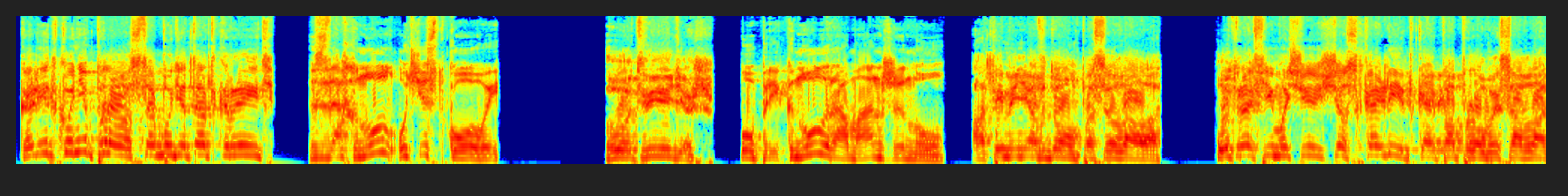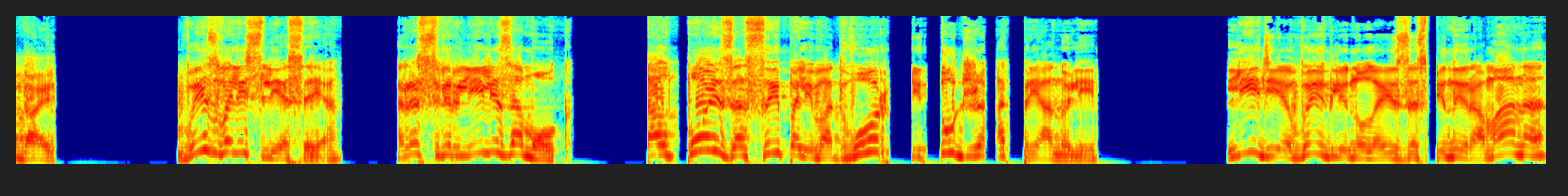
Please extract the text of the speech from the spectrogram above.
калитку не просто будет открыть. Вздохнул участковый. Вот видишь. Упрекнул Роман жену. А ты меня в дом посылала. У Трофимыча еще с калиткой попробуй совладай. Вызвали слесаря. Рассверлили замок. Толпой засыпали во двор и тут же отпрянули. Лидия выглянула из-за спины Романа,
